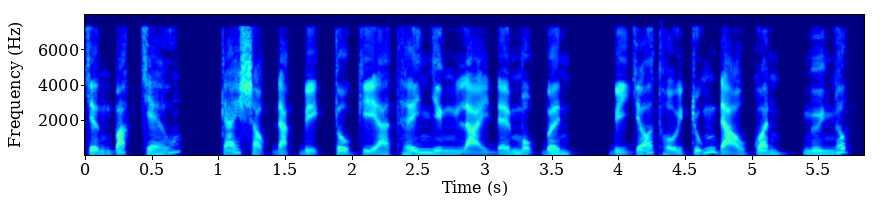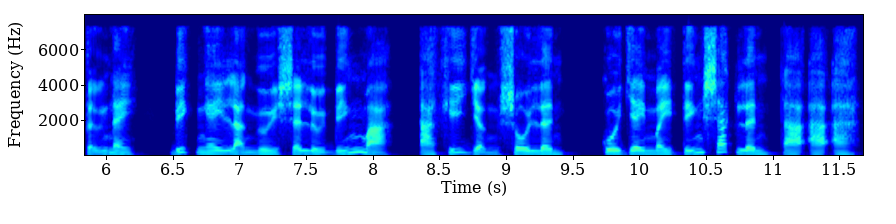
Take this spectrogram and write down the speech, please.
chân bắt chéo, cái sọc đặc biệt Tokia thế nhưng lại để một bên, bị gió thổi trúng đảo quanh, ngươi ngốc tử này, biết ngay là ngươi sẽ lười biến mà, a khí giận sôi lên, cua dây mây tiến sát lên, a a a,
